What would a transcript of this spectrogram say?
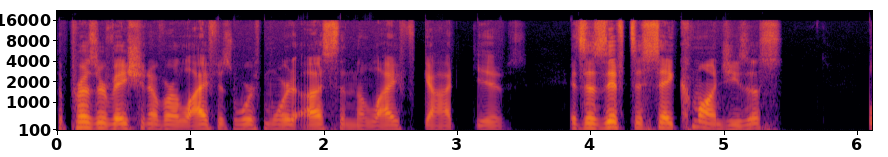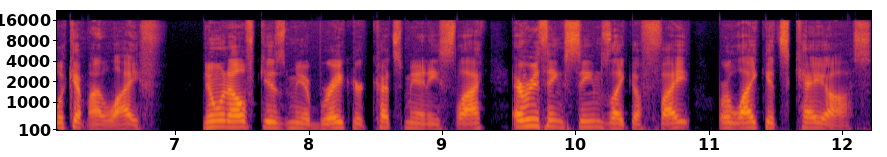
The preservation of our life is worth more to us than the life God gives. It's as if to say, Come on, Jesus, look at my life. No one else gives me a break or cuts me any slack. Everything seems like a fight or like it's chaos.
